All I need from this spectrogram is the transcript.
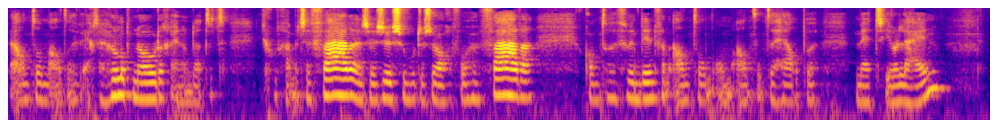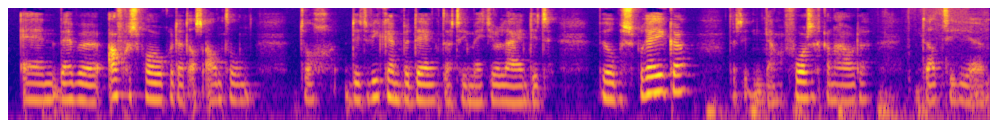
bij Anton. Maar Anton heeft echt hulp nodig. En omdat het niet goed gaat met zijn vader en zijn zussen moeten zorgen voor hun vader, komt er een vriendin van Anton om Anton te helpen met Jolijn. En we hebben afgesproken dat als Anton toch dit weekend bedenkt dat hij met Jolijn dit wil bespreken, dat hij het niet langer voor zich kan houden, dat hij ehm,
